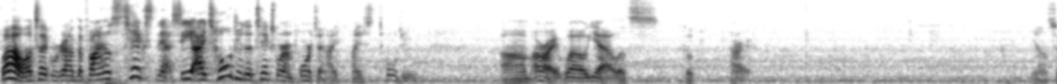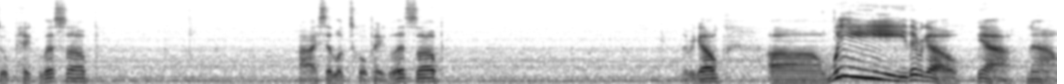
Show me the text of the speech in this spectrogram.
Well, looks like we're going to have to find those ticks now. See, I told you the ticks were important. I, I told you. Um, alright. Well, yeah, let's go. Alright. Yeah, let's go pick this up. I said let's go pick this up. There we go. Um, wee! There we go. Yeah, now.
